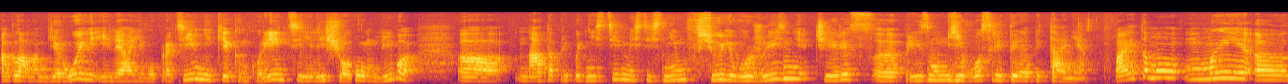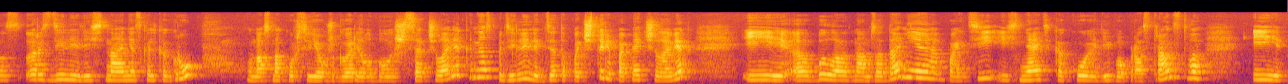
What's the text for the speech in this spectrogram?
о главном герое или о его противнике, конкуренте или еще ком-либо, э, надо преподнести вместе с ним всю его жизнь через э, призму его среды обитания. Поэтому мы э, разделились на несколько групп. У нас на курсе, я уже говорила, было 60 человек, и нас поделили где-то по 4-5 по человек. И было нам задание пойти и снять какое-либо пространство и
